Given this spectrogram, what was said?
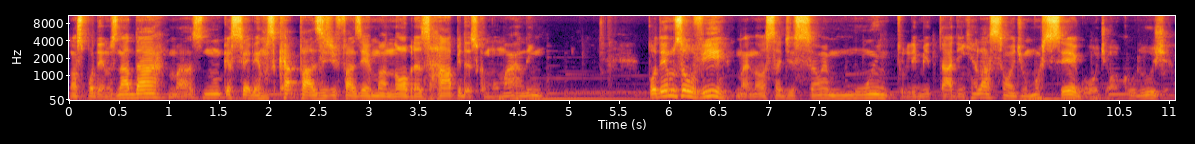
Nós podemos nadar, mas nunca seremos capazes de fazer manobras rápidas como o Marlin. Podemos ouvir, mas nossa adição é muito limitada em relação a de um morcego ou de uma coruja.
